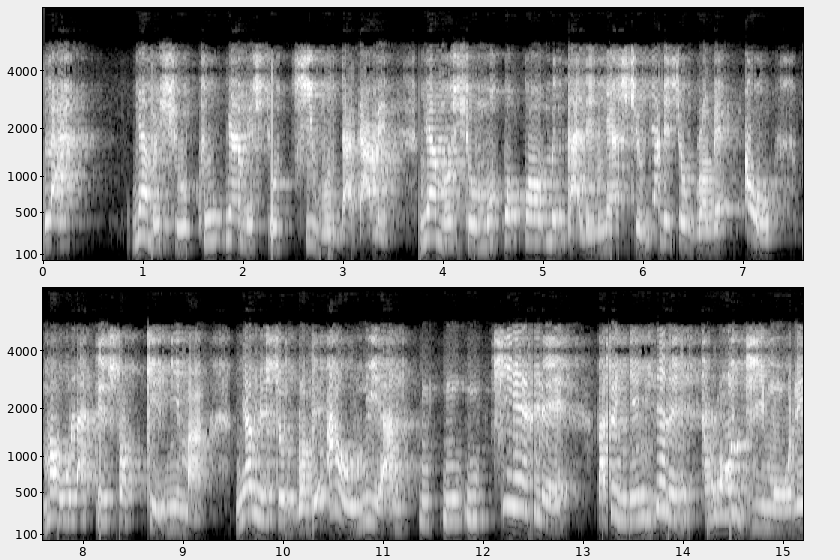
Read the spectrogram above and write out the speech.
la nye ame siwo ku nye ame siwo tsi vodada me nye ame siwo mɔkpɔkpɔ megale nya si o nye ame siwo gblɔ be awo mawu la te sɔ ke mi ma nye ame siwo gblɔ be awo nu ya ŋutie me parce nye ŋutɛ le trɔ dzimo ɖe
